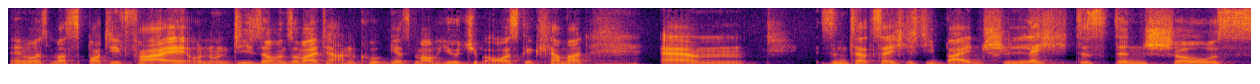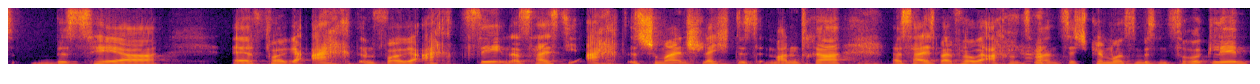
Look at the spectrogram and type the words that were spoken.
wenn wir uns mal Spotify und, und Deezer und so weiter angucken, jetzt mal auch YouTube ausgeklammert, ähm, sind tatsächlich die beiden schlechtesten Shows bisher äh, Folge 8 und Folge 18. Das heißt, die 8 ist schon mal ein schlechtes Mantra. Das heißt, bei Folge 28 können wir uns ein bisschen zurücklehnen.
